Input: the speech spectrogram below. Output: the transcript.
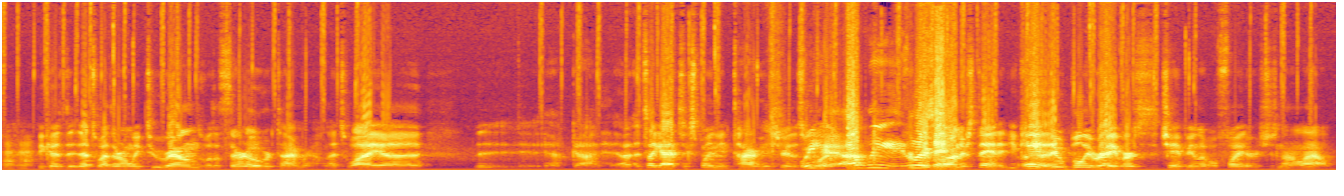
Mhm. because th- that's why they're only two rounds with a third overtime round. That's why. Uh, the, oh God, Uh, it's like I have to explain the entire history of the We, sport uh, we for people to understand it. You can't Listen. do Bully Ray versus a champion level fighter. It's just not allowed.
